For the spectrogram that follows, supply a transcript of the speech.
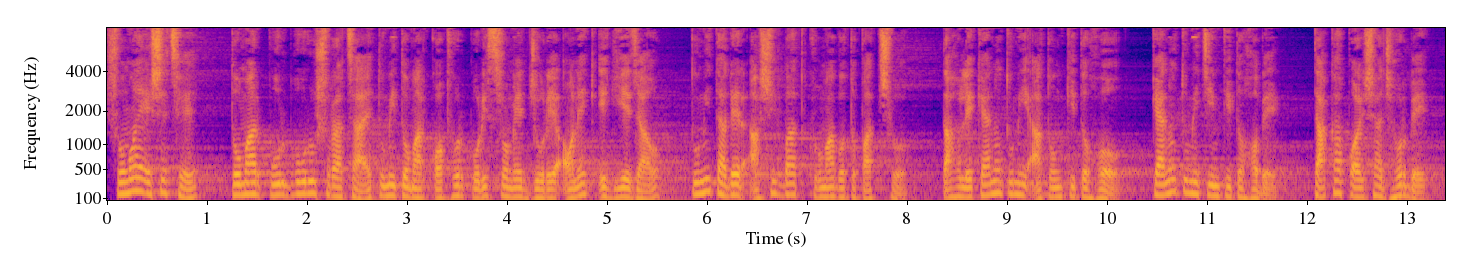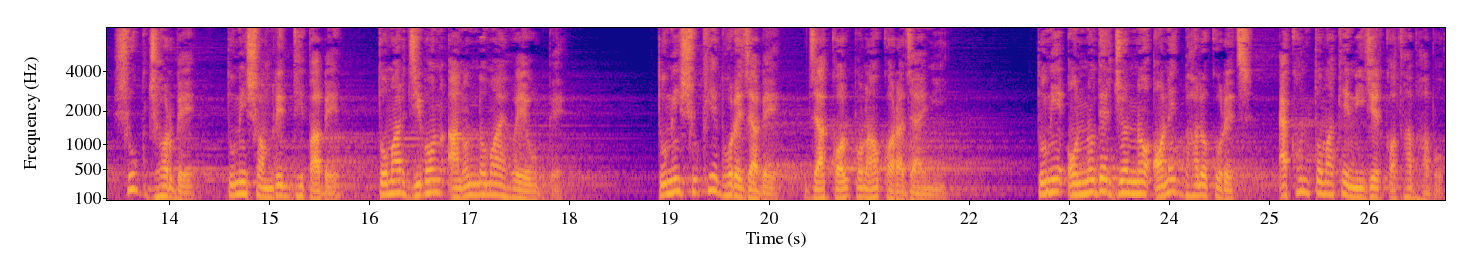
সময় এসেছে, তোমার পূর্বপুরুষরা চায় তুমি তোমার কঠোর পরিশ্রমের জোরে অনেক এগিয়ে যাও, তুমি তাদের আশীর্বাদ ক্রমাগত পাচ্ছ, তাহলে কেন তুমি আতঙ্কিত হও, কেন তুমি চিন্তিত হবে, টাকা পয়সা ঝরবে, সুখ ঝরবে, তুমি সমৃদ্ধি পাবে, তোমার জীবন আনন্দময় হয়ে উঠবে। তুমি সুখে ভরে যাবে, যা কল্পনাও করা যায়নি। তুমি অন্যদের জন্য অনেক ভালো করেছ, এখন তোমাকে নিজের কথা ভাবো।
